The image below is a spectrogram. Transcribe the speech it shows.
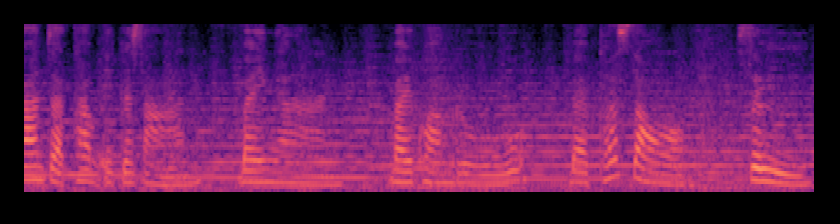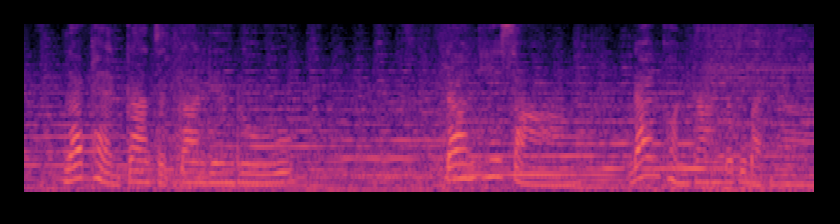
การจัดทำเอกสาร ใบงาน ใบความรู้ แบบทดสอบ สื่อ และแผนการจัดการเรียนรู้ ด้านที่ 3 ด้านผลการปฏิบัติงาน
